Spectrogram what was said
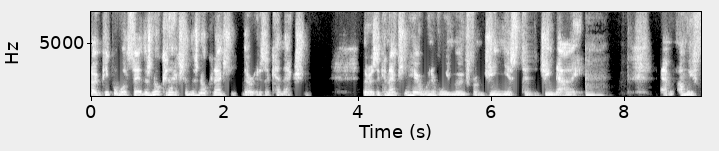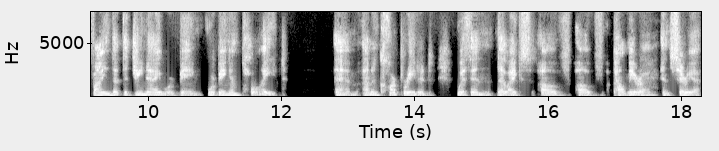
Now people will say, "There's no connection. There's no connection." There is a connection. There is a connection here whenever we move from genius to geni. Mm-hmm. Um, and we find that the geni were being were being employed um, and incorporated within the likes of of Palmyra mm. in Syria,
